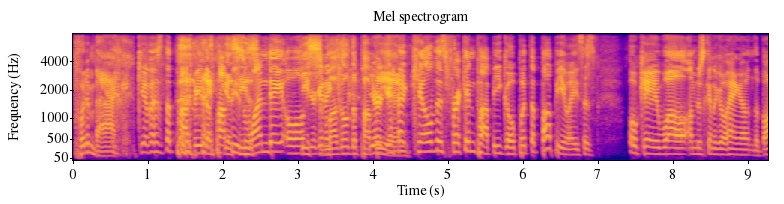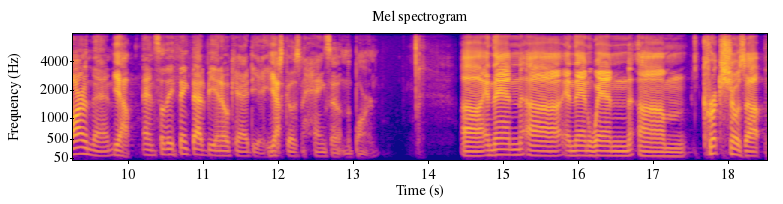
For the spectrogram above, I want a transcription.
"Put him back." Give us the puppy. The puppy's one day old. he you're gonna smuggled the puppy You're gonna kill this freaking puppy. Go put the puppy away. He says, "Okay, well, I'm just gonna go hang out in the barn then." Yeah. And so they think that'd be an okay idea. He Yeah. just goes and hangs out in the barn. Uh, and then uh, and then when um, Crook shows up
